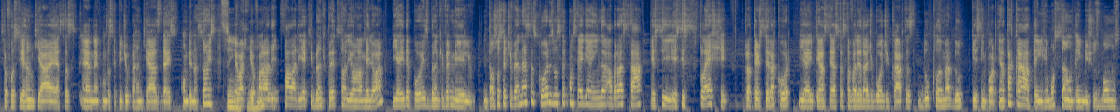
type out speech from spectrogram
Se eu fosse ranquear essas, é, né, como você pediu para ranquear as 10 combinações, Sim, eu acho uhum. que eu uhum. falaria, falaria que branco e preto seriam a melhor, e aí depois branco e vermelho. Então, se você tiver nessas cores, você consegue ainda abraçar esse, esse splash para terceira cor e aí ter acesso a essa variedade boa de cartas do clã Mardu, que se importa em atacar, tem remoção, tem bichos bons,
